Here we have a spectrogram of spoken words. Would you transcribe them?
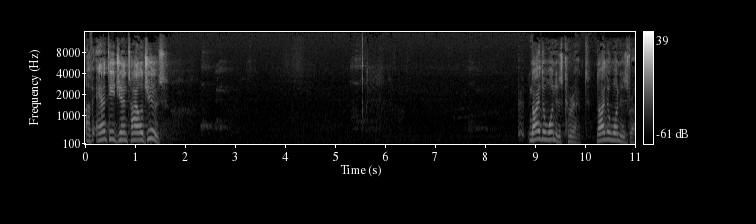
of anti Gentile Jews. Neither one is correct, neither one is right.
